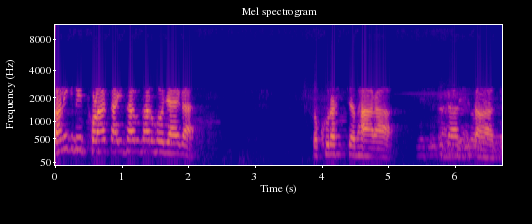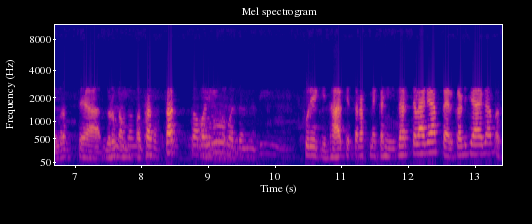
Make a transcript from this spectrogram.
तनिक भी थोड़ा सा इधर उधर हो जाएगा। तो खुरस्य धारा। दुर्गम सूर्य की धार के तरफ़ में कहीं इधर चला गया पैर कट जाएगा बस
